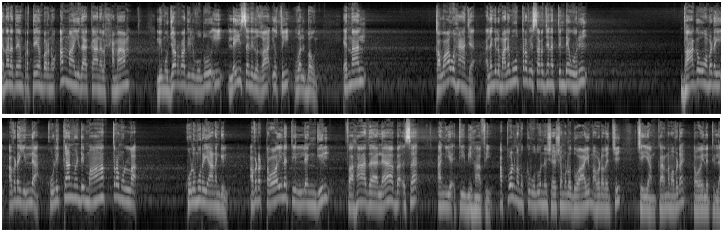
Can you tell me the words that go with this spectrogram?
എന്നാൽ അദ്ദേഹം പ്രത്യേകം പറഞ്ഞു അമ്മ ഇതാക്കാൻ അൽ ഹമാം ലി മുജറദിൽ വുദൂഇ ലൈസലിൽ ഗായിത്തി വൽ ബൗൽ. എന്നാൽ കലാവ് ഹാജ അല്ലെങ്കിൽ മലമൂത്ര വിസർജനത്തിന്റെ ഒരു ഭാഗവും അവിടെ അവിടെ ഇല്ല. കുളിക്കാൻ വേണ്ടി മാത്രമുള്ള കുളിമുറിയാണെങ്കിൽ അവിടെ ടോയ്ലറ്റ് ഇല്ലെങ്കിൽ ഫഹാദ ലാ ബസ അൻ യതി ബിഹാഫി അപ്പോൾ നമുക്ക് വുദുവിന് ശേഷമുള്ള ദ്വായും അവിടെ വെച്ച് ചെയ്യാം. കാരണം അവിടെ ടോയ്ലറ്റ് ഇല്ല.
